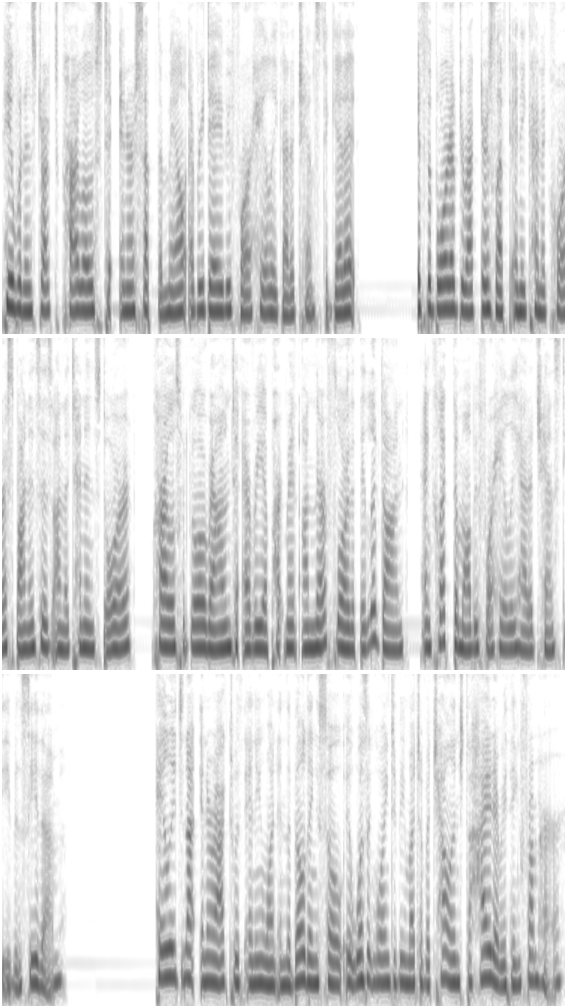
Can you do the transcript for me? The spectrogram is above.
He would instruct Carlos to intercept the mail every day before Haley got a chance to get it. If the board of directors left any kind of correspondences on the tenant's door, Carlos would go around to every apartment on their floor that they lived on and collect them all before Haley had a chance to even see them. Haley did not interact with anyone in the building, so it wasn't going to be much of a challenge to hide everything from her.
